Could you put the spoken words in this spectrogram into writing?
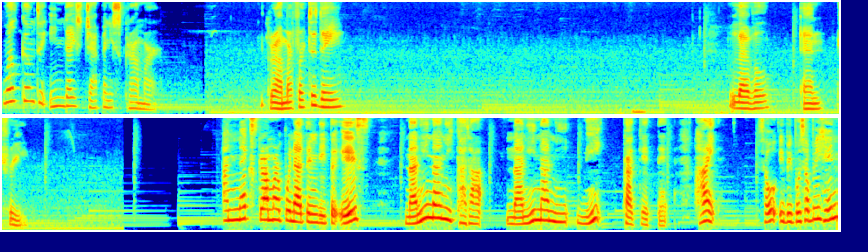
Welcome to Indai's Japanese Grammar. Grammar for today. Level N3. Ang next grammar po natin dito is, nani-nani kara nani-nani ni kakete. Hi. So, ibig po sabihin,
